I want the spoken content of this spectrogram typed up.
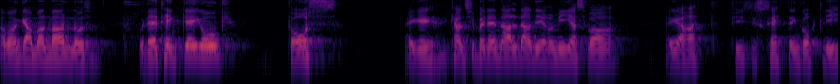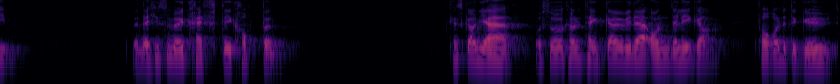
Han var en gammel mann, og, og det tenker jeg òg for oss. Jeg er kanskje på den alderen Jeremias var. Jeg har hatt fysisk sett en godt liv. Men det er ikke så mye krefter i kroppen. Hva skal han gjøre? Og så kan du tenke over det åndelige, forholdet til Gud.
